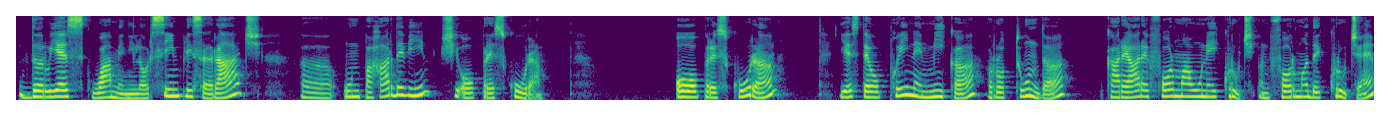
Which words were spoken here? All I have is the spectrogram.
dăruiesc oamenilor simpli, săraci, uh, un pahar de vin și o prescură. O prescură este o pâine mică, rotundă, care are forma unei cruci, în formă de cruce,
